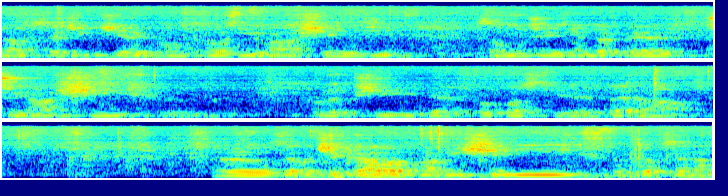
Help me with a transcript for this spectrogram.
dá se říct, že kontrolní hlášení samozřejmě také přináší lepší výběr v oblasti DPH. Lze očekávat navýšení dotace na,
